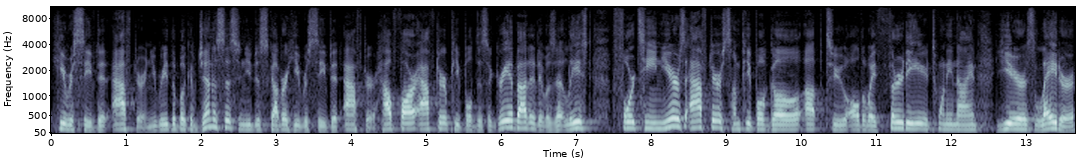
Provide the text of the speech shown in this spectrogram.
he received it after. And you read the book of Genesis and you discover he received it after. How far after? People disagree about it. It was at least 14 years after. Some people go up to all the way 30 or 29 years later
